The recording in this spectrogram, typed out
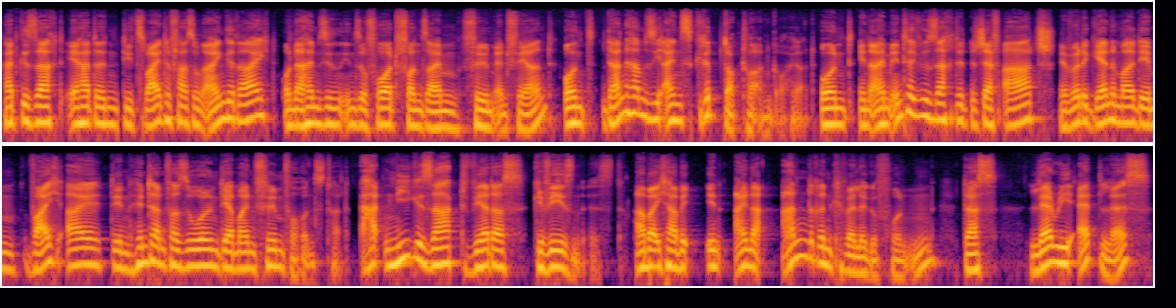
hat gesagt, er hatte die zweite Fassung eingereicht und da haben sie ihn sofort von seinem Film entfernt. Und dann haben sie einen Skriptdoktor angeheuert. Und in einem Interview sagte Jeff Arch, er würde gerne mal dem Weichei den Hintern versohlen, der meinen Film verhunzt hat. Er hat nie gesagt, wer das gewesen ist. Aber ich habe in einer anderen Quelle gefunden, dass Larry Atlas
